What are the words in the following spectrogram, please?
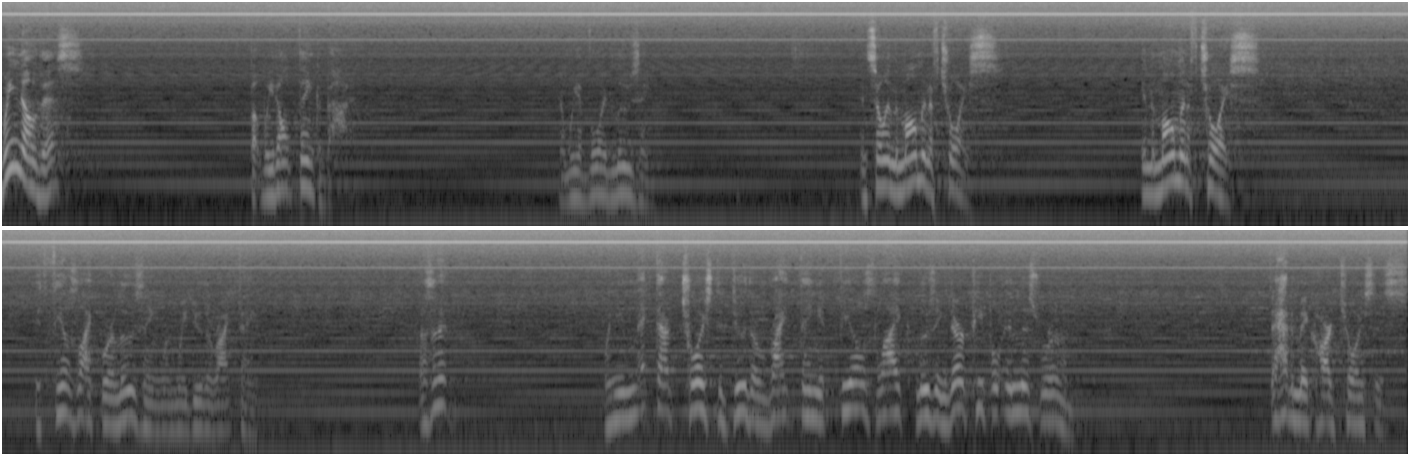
We know this, but we don't think about it. And we avoid losing. And so, in the moment of choice, in the moment of choice, it feels like we're losing when we do the right thing. Doesn't it? When you make that choice to do the right thing, it feels like losing. There are people in this room that had to make hard choices.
